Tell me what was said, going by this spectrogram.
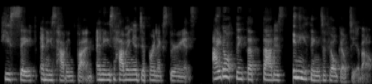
he's safe, and he's having fun and he's having a different experience. I don't think that that is anything to feel guilty about.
